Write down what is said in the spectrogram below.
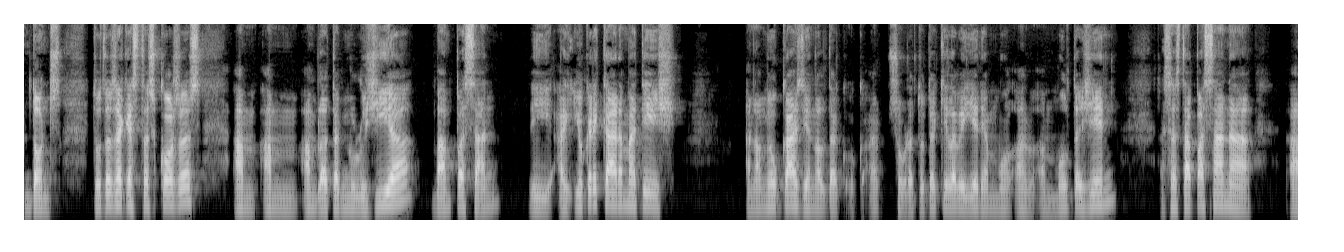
Doncs totes aquestes coses amb, amb, amb la tecnologia van passant. I eh, jo crec que ara mateix, en el meu cas i en el de, sobretot aquí a la Veiera amb, amb, amb molta gent, s'està passant a, a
